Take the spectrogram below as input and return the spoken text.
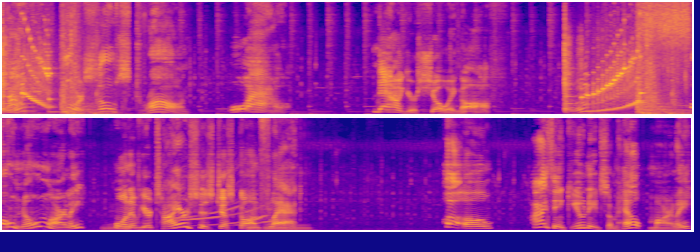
Wow, you are so strong. Wow! Now you're showing off. Oh no, Marley. One of your tires has just gone flat. Uh oh. I think you need some help, Marley.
